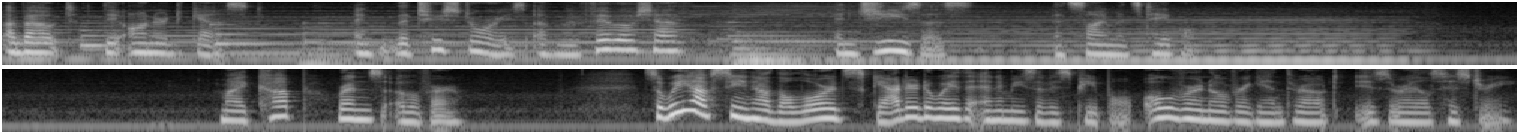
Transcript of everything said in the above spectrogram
about the honored guest and the two stories of Mephibosheth and Jesus at Simon's table. My cup runs over. So we have seen how the Lord scattered away the enemies of his people over and over again throughout Israel's history.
